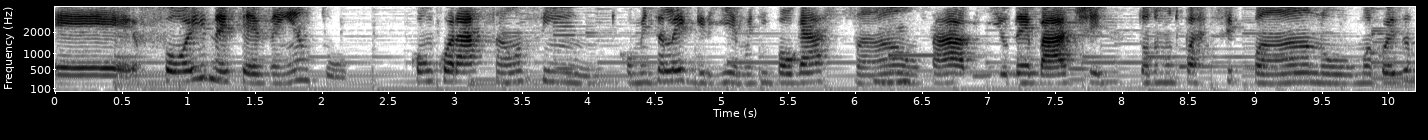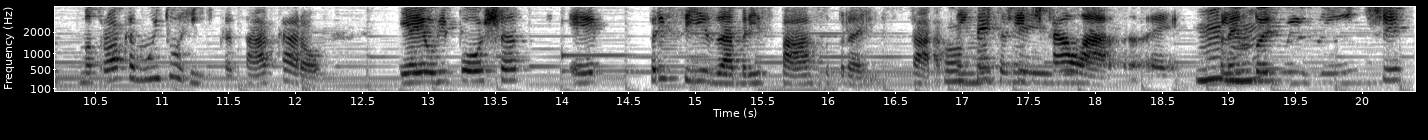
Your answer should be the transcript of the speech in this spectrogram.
é, foi nesse evento com o coração assim, com muita alegria, muita empolgação, uhum. sabe? E o debate, todo mundo participando, uma coisa, uma troca muito rica, sabe, Carol? E aí eu vi, poxa, é, precisa abrir espaço para isso, sabe? Com Tem certeza. muita gente calada. É. Uhum. Pleno 2020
